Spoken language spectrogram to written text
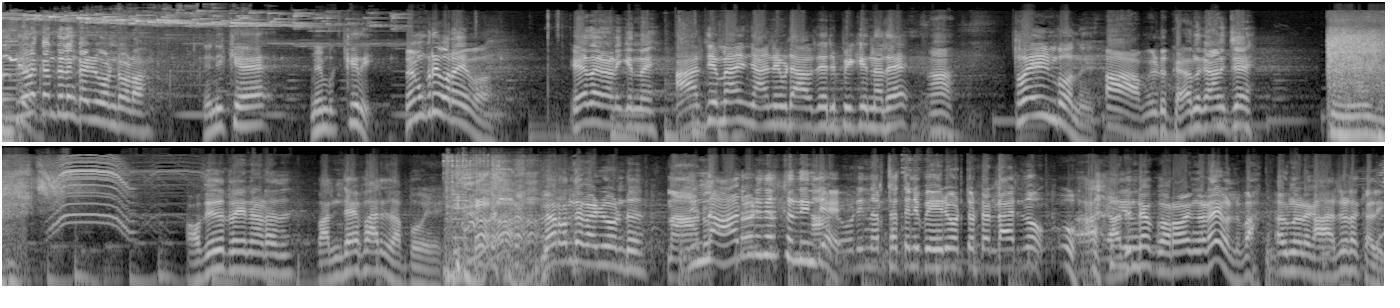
നിനക്ക് എന്തെങ്കിലും കഴിവുണ്ടോടാ? എനിക്ക് മിമിക്രി. മെമ്മറി പറയുവോ? ഏതാ കാണിക്കുന്നേ? ആദ്യമായി ഞാനിവിടെ അവതരിപ്പിക്കുന്നത് ആ. ട്രെയിൻ പോന്ന്. ആ വീടുക്ക ഒന്ന് കാണിച്ചേ. അതേത് ട്രെയിനാടാ അത്? വന്ദേ ഭാരത പോയെ. വേറെന്താ കഴിവുണ്ട്? ഇന്ന് ആടോടി നിർത്തും നിന്റെ. നാടോടി നൃത്തത്തിന് പേര് കൊടുത്തിട്ടുണ്ടായിരുന്നു. അതിന്റെ കുറവും കൂടെ ഉള്ളു. വാ ആരുടെ കളി.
